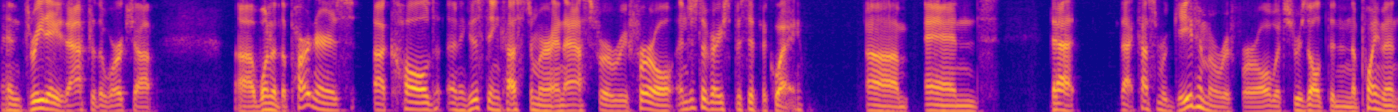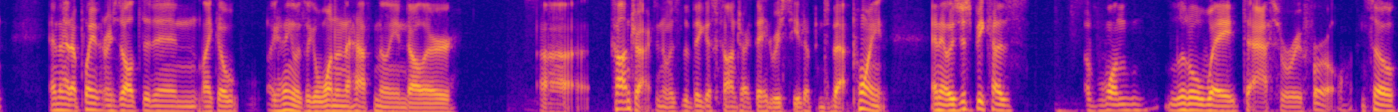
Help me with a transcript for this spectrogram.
and three days after the workshop, uh, one of the partners uh, called an existing customer and asked for a referral in just a very specific way, um, and that that customer gave him a referral, which resulted in an appointment, and that appointment resulted in like a I think it was like a one and a half million dollar uh, contract, and it was the biggest contract they had received up until that point. And it was just because of one little way to ask for a referral. And so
